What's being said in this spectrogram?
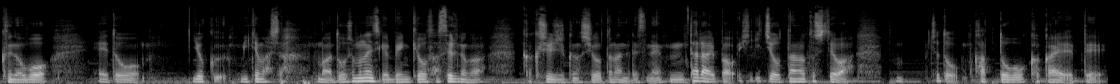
くのをえっ、ー、とよく見てました。まあどうしようもないんですけど勉強させるのが学習塾の仕事なんでですね、うん、ただやっぱ一大人としてはちょっと葛藤を抱えて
